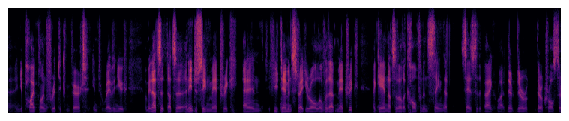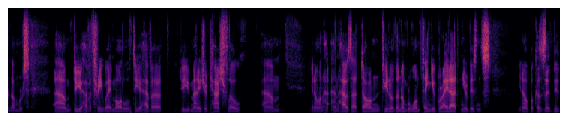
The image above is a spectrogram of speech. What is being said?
uh, in your pipeline for it to convert into revenue? I mean, that's a, that's a, an interesting metric, and if you demonstrate you're all over that metric, again, that's another confidence thing that says to the bank, right? They're they're they're across their numbers. Um, do you have a three-way model? Do you have a do you manage your cash flow? Um, you know, and, and how's that done? Do you know the number one thing you're great at in your business? You know, because it, it,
